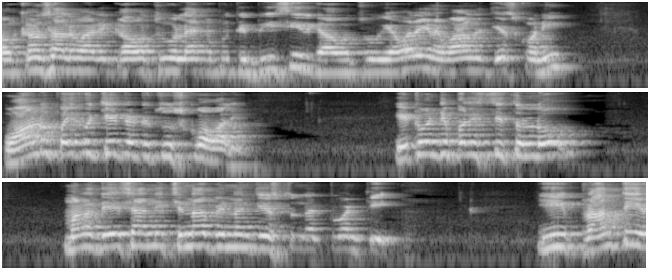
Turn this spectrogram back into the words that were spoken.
కంసాల వాడికి కావచ్చు లేకపోతే బీసీలు కావచ్చు ఎవరైనా వాళ్ళని చేసుకొని వాళ్ళు పైకి వచ్చేటట్టు చూసుకోవాలి. ఎటువంటి పరిస్థితుల్లో మన దేశాన్ని చిన్నాభిన్నం చేస్తున్నటువంటి ఈ ప్రాంతీయ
